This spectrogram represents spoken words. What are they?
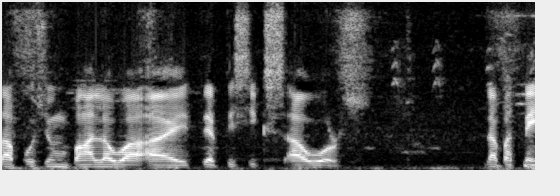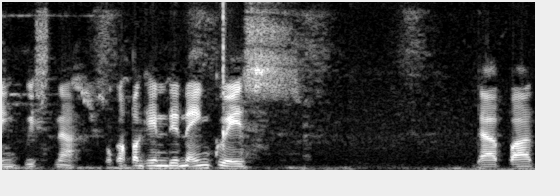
Tapos yung pangalawa ay 36 hours dapat may inquest na. So kapag hindi na inquest dapat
